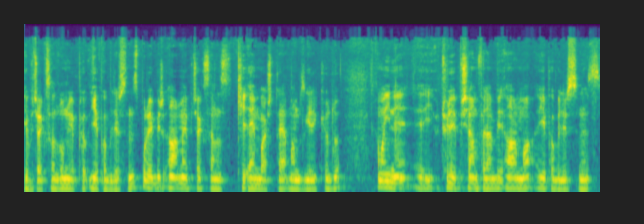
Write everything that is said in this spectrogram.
yapacaksanız onu yap- yapabilirsiniz. Buraya bir arma yapacaksanız ki en başta yapmamız gerekiyordu. Ama yine e, ütüyle yapışan falan bir arma yapabilirsiniz.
